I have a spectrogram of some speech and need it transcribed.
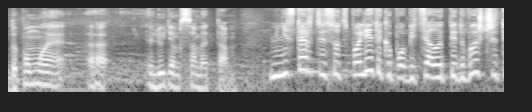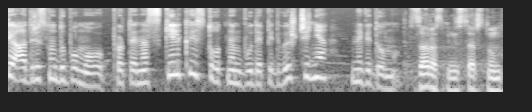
допомоги е, людям саме там. В Міністерстві соцполітики пообіцяли підвищити адресну допомогу. Проте наскільки істотним буде підвищення, невідомо. Зараз Міністерством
